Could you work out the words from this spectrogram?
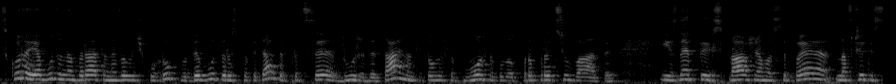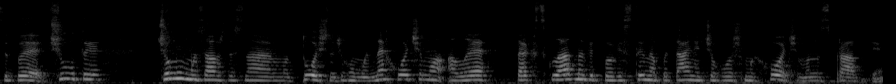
Скоро я буду набирати невеличку групу, де буду розповідати про це дуже детально, для того, щоб можна було пропрацювати і знайти справжнього себе, навчити себе чути, чому ми завжди знаємо точно, чого ми не хочемо, але так складно відповісти на питання, чого ж ми хочемо насправді.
